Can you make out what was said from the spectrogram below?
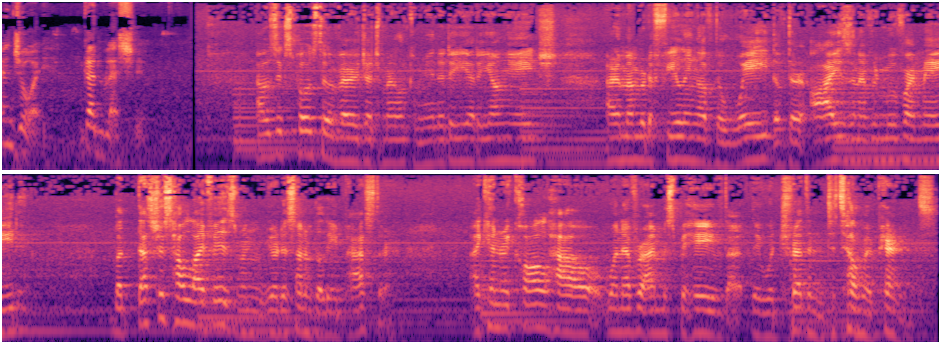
Enjoy. God bless you. I was exposed to a very judgmental community at a young age. I remember the feeling of the weight of their eyes in every move I made. But that's just how life is when you're the son of the lead pastor. I can recall how whenever I misbehaved, they would threaten to tell my parents.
